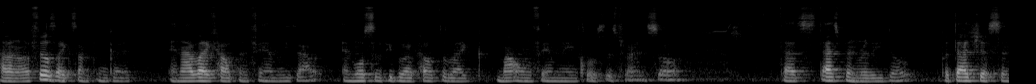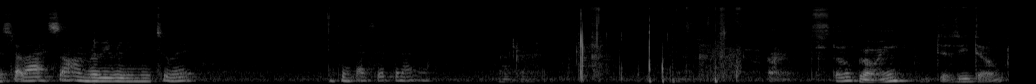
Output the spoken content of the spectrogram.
I don't know, it feels like something good. And I like helping families out. And most of the people I've helped are like my own family and closest friends. So that's that's been really dope. But that's just since July, so I'm really, really new to it. I think that's it for that one. Okay. All right, still going. Dizzy dope.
